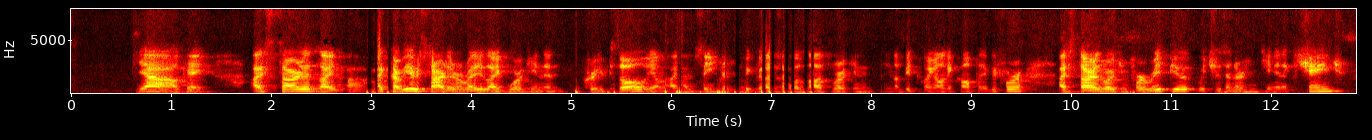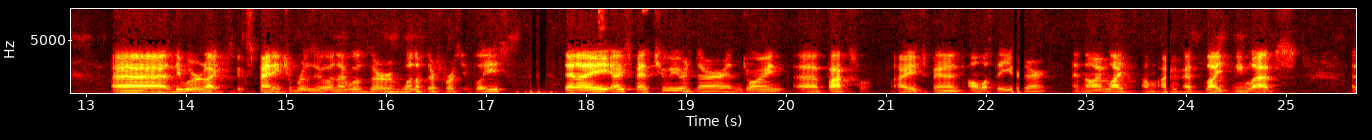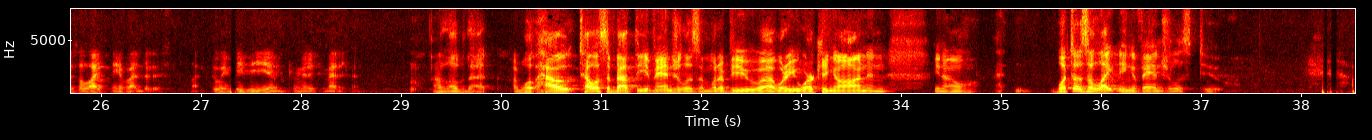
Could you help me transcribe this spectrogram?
Yeah. Okay. I started like uh, my career started already like working in crypto. You know, I, am saying crypto because I was not working in a Bitcoin only company before. I started working for Ripio, which is an Argentinian exchange. Uh, they were like expanding to Brazil, and I was their one of their first employees. Then I, I spent two years there and joined uh, Paxful. I spent almost a year there, and now I'm like I'm, I'm at Lightning Labs as a Lightning evangelist, like doing BD and community management. I love that. Well, how tell us about the evangelism? What have you? Uh, what are you working on? And you know, what does a Lightning evangelist do?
